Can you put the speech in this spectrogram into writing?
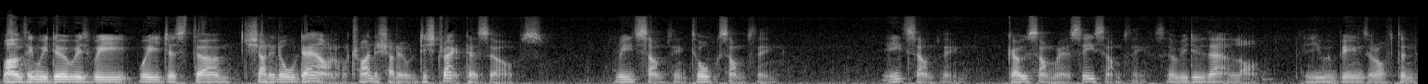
One thing we do is we, we just um, shut it all down or try to shut it or distract ourselves. Read something, talk something, eat something, go somewhere, see something. So we do that a lot. Human beings are often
